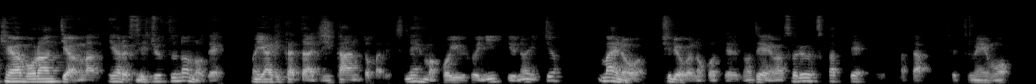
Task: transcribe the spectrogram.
ケアボランティア、まあ、いわゆる施術なので、まあ、やり方、時間とかですね、まあ、こういうふうにっていうのは一応、前の資料が残っているので、まあ、それを使って、また説明も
